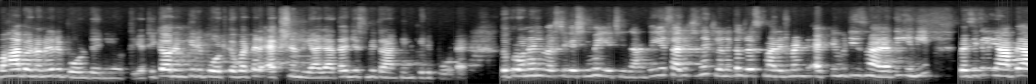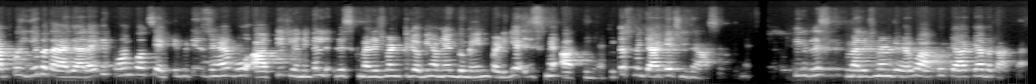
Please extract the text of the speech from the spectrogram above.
वहाँ पर उन्होंने रिपोर्ट देनी होती है, ठीक है? और इनकी रिपोर्ट के ऊपर फिर एक्शन लिया जाता है, जिस भी तरह की इनकी रिपोर्ट है। तो क्रोनल इन्वेस्टिगेशन में ये चीज़ें आती है, ये सारी चीज़ें क्लिनिकल रिस्क मैनेजमेंट एक्टिविटीज़ में आ जाती है। यानी बेसिकली यहाँ पे आपको ये बताया जा रहा है कि कौन कौन सी एक्टिविटीज़ जो है वो आपकी क्लिनिकल रिस्क मैनेजमेंट की जो भी हमने एक डोमेन पढ़ी है, इसमें आती है, ठीक है? उसमें क्या क्या चीज़ें आ सकती है। कि रिस्क मैनेजमेंट जो है वो आपको क्या क्या बताता है।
